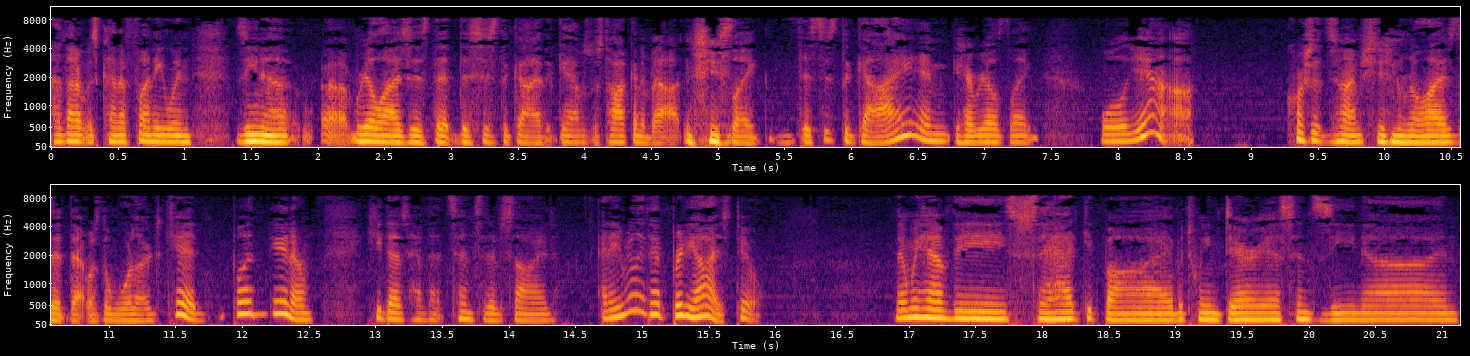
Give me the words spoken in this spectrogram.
I thought it was kind of funny when Xena uh, realizes that this is the guy that Gabs was talking about, and she's like, "This is the guy," and Gabrielle's like, "Well, yeah." Of course, at the time, she didn't realize that that was the warlord's kid, but you know, he does have that sensitive side, and he really had pretty eyes too. Then we have the sad goodbye between Darius and Xena, and,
